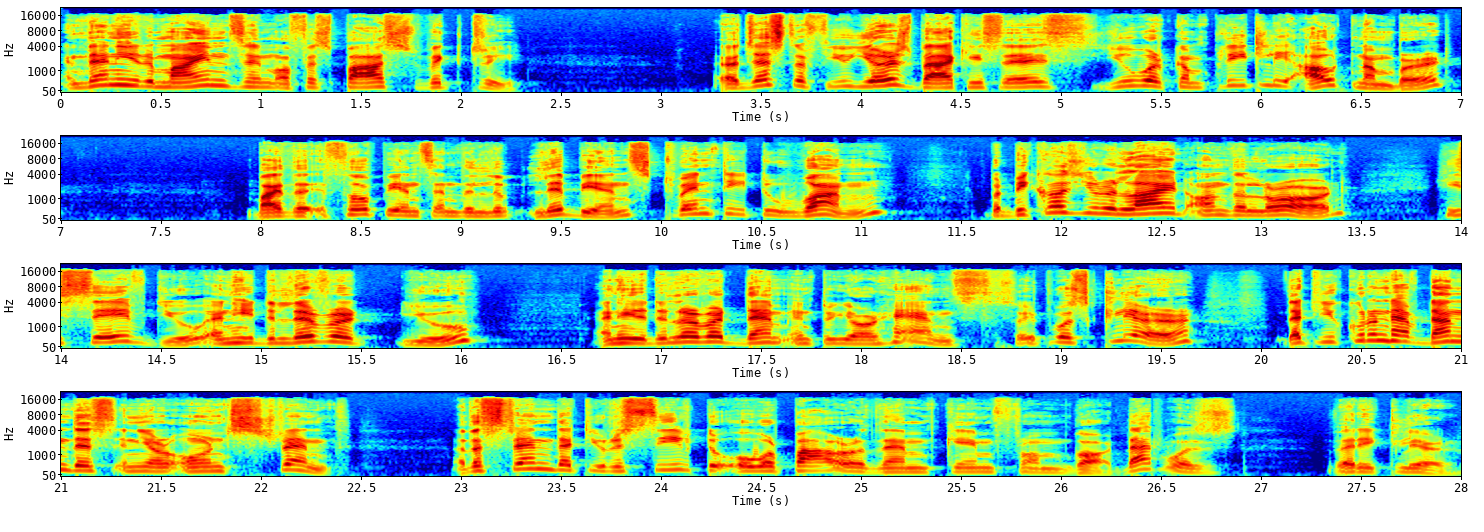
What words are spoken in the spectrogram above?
And then he reminds him of his past victory. Uh, just a few years back, he says, You were completely outnumbered by the Ethiopians and the Lib- Libyans, 20 to 1. But because you relied on the Lord, he saved you and he delivered you and he delivered them into your hands. So it was clear that you couldn't have done this in your own strength. The strength that you received to overpower them came from God. That was very clear.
